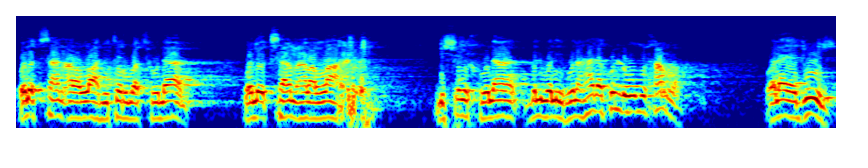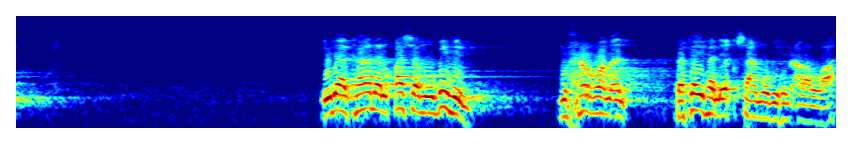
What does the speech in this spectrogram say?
والإقسام على الله بتربة فلان والإقسام على الله بالشيخ فلان بالولي فلان هذا كله محرم ولا يجوز. إذا كان القسم بهم محرما فكيف الإقسام بهم على الله؟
